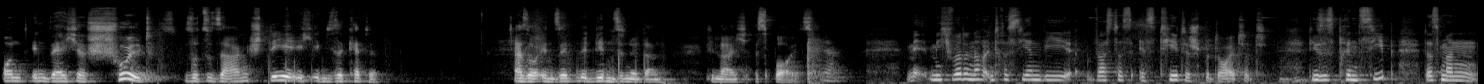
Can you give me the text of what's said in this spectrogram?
und in welcher Schuld sozusagen stehe ich in dieser Kette. Also in, in dem Sinne dann vielleicht Spoils. Ja. Mich würde noch interessieren, wie, was das ästhetisch bedeutet. Mhm. Dieses Prinzip, dass man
